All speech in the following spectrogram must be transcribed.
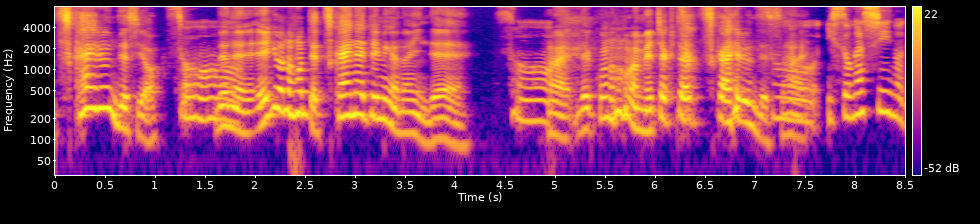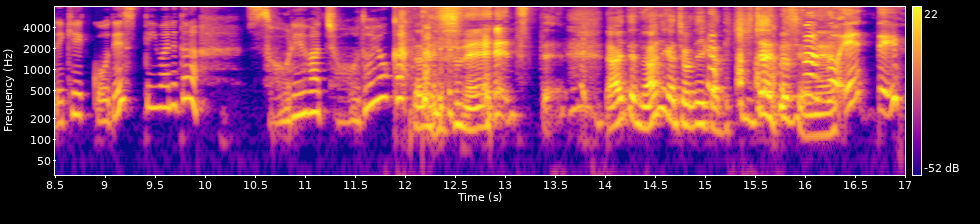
う使えるんですよ。そう。でね、営業の本って使えないと意味がないんで、そう。はい。で、この本はめちゃくちゃ使えるんです。そう、は忙しいので結構ですって言われたら、それはちょうどよかっい。たで。ですすね、つって。相手何がちょうどいいかって聞いちゃいますよね。そうそう、えっていう。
